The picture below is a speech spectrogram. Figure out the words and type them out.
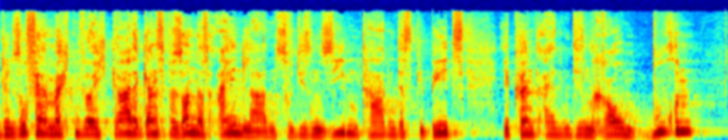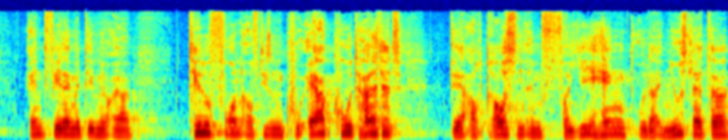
Und insofern möchten wir euch gerade ganz besonders einladen zu diesen sieben Tagen des Gebets. Ihr könnt einen, diesen Raum buchen, entweder mit dem ihr euer Telefon auf diesen QR-Code haltet, der auch draußen im Foyer hängt oder im Newsletter.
